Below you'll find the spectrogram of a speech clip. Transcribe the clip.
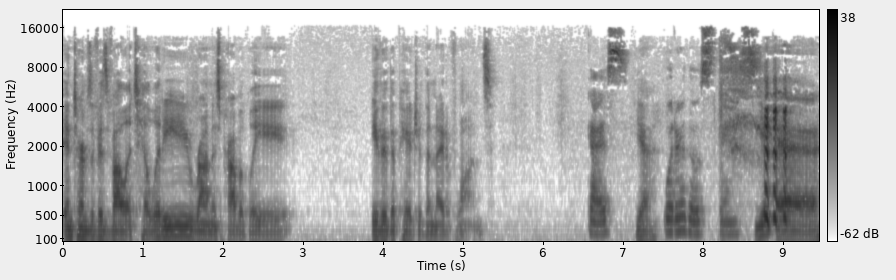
in terms of his volatility, Ron is probably either the page or the knight of wands. Guys, Yeah. what are those things? Yeah.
